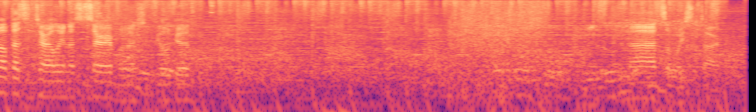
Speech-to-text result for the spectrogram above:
Know if that's entirely necessary, but it makes me feel good. Nah, a waste of time.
